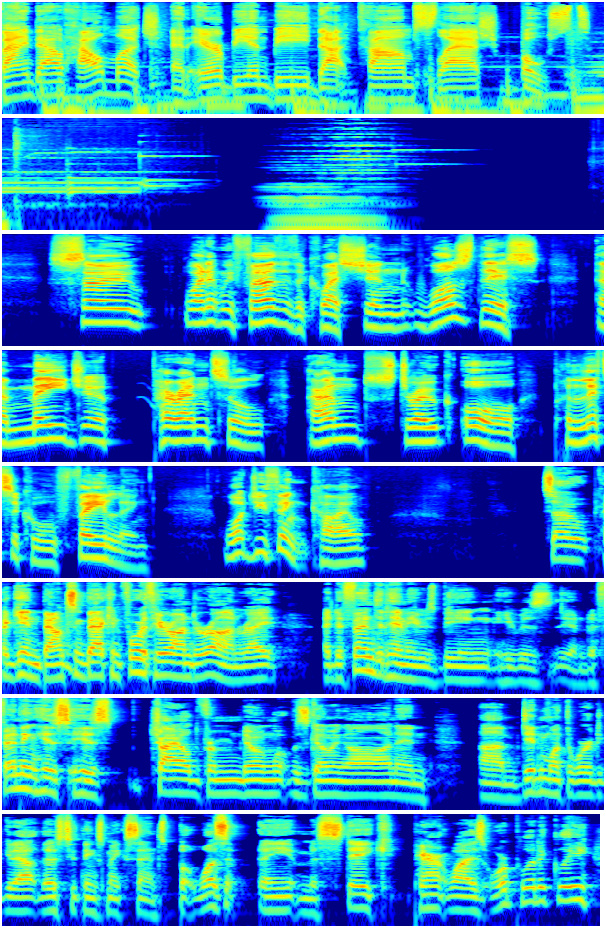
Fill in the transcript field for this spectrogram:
Find out how much at airbnb.com/slash host. So, why don't we further the question? Was this a major parental and stroke or political failing? What do you think, Kyle? So, again, bouncing back and forth here on Doran, right? I defended him. He was being he was you know defending his his child from knowing what was going on and um, didn't want the word to get out. Those two things make sense. But was it a mistake parent wise or politically?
